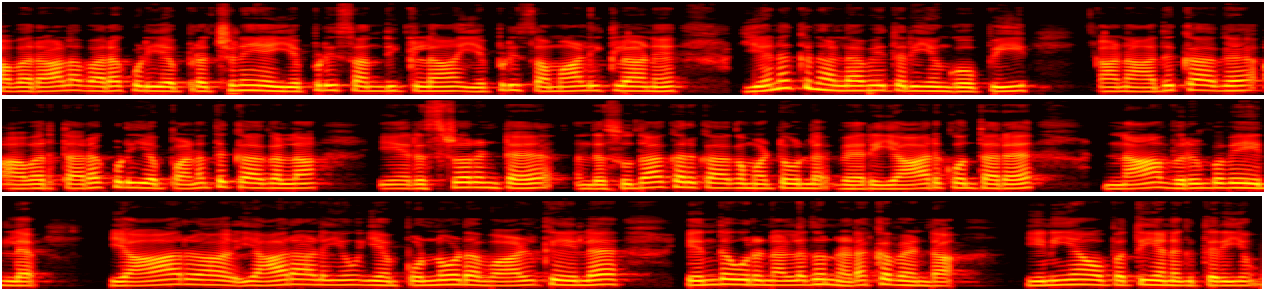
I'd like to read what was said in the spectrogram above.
அவரால் வரக்கூடிய பிரச்சனையை எப்படி சந்திக்கலாம் எப்படி சமாளிக்கலான்னு எனக்கு நல்லாவே தெரியும் கோபி. ஆனால் அதுக்காக அவர் தரக்கூடிய பணத்துக்காகலாம் என் ரெஸ்டாரண்ட்டை அந்த சுதாகருக்காக மட்டும் இல்லை வேறு யாருக்கும் தர நான் விரும்பவே இல்லை. யாரா யாராலையும் என் பொண்ணோட வாழ்க்கையில் எந்த ஒரு நல்லதும் நடக்க வேண்டாம். இனியாவை பற்றி எனக்கு தெரியும்.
